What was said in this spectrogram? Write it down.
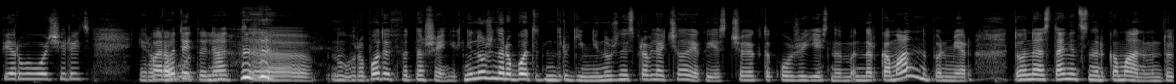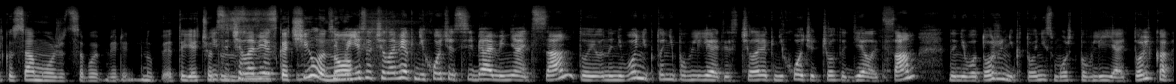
первую очередь и работать над э, ну, работать в отношениях. Не нужно работать над другим, не нужно исправлять человека. Если человек такой же есть наркоман, например, то он и останется наркоманом, он только сам может с собой ну, это я что-то если человек, заскочила, типа, но если человек не хочет себя менять сам, то на него никто не повлияет. Если человек не хочет что-то делать сам, на него тоже никто не сможет повлиять. Только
